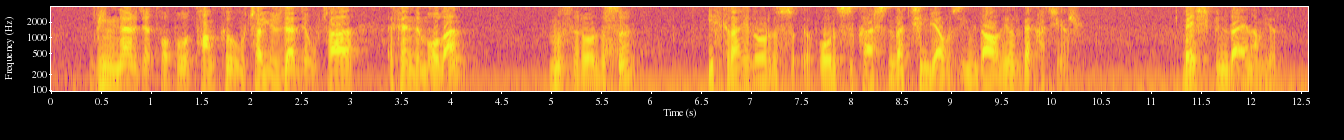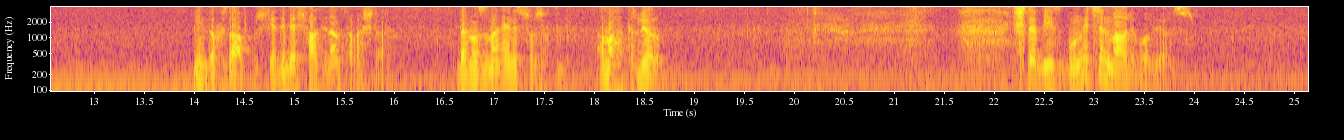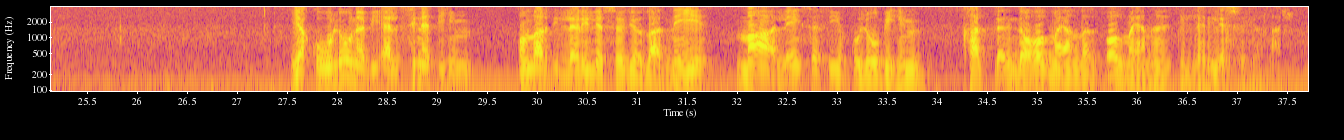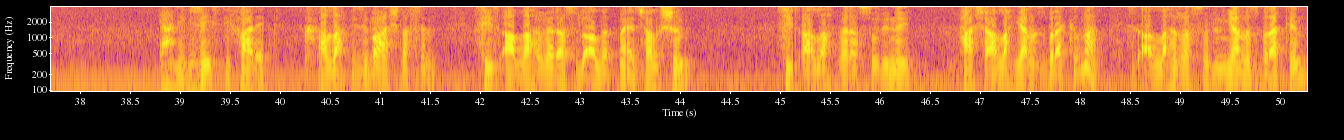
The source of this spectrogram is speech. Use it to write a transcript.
binlerce topu, tankı, uçağı, yüzlerce uçağı efendim olan Mısır ordusu İsrail ordusu, ordusu karşısında çil yavrusu gibi dağılıyor ve kaçıyor. Beş gün dayanamıyor. 1967 5 Haziran Savaşları. Ben o zaman henüz çocuktum. Ama hatırlıyorum. İşte biz bunun için mağlup oluyoruz. يَقُولُونَ بِأَلْسِنَتِهِمْ Onlar dilleriyle söylüyorlar. Neyi? ma leyse fi kulubihim kalplerinde olmayanlar olmayanı dilleriyle söylüyorlar. Yani bize istiğfar et. Allah bizi bağışlasın. Siz Allah'ı ve Resulü aldatmaya çalışın. Siz Allah ve Resulünü haşa Allah yalnız bırakılmaz. Siz Allah'ın Resulünü yalnız bırakın.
